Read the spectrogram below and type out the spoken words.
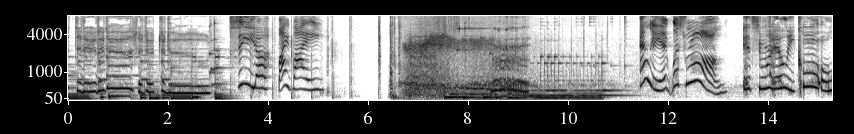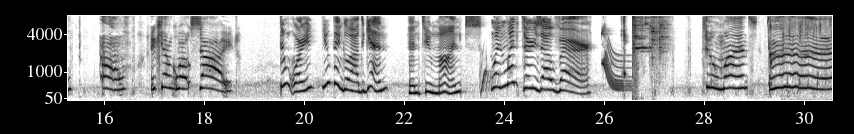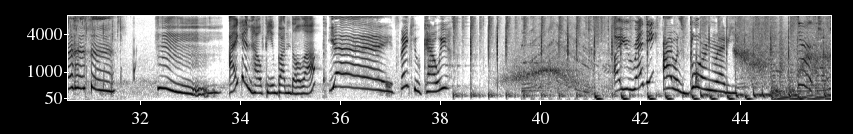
See ya! Bye bye. Elliot, what's wrong? It's really cold. Oh, I can't go outside. Don't worry, you can go out again in two months when winter's over. Two months. Hmm. I can help you bundle up. Yay! Thank you, Cowy. Are you ready? I was born ready. Search.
